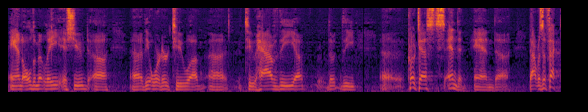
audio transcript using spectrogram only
and ultimately issued uh, uh, the order to uh, uh, to have the uh, the, the protests ended, and that was effective.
